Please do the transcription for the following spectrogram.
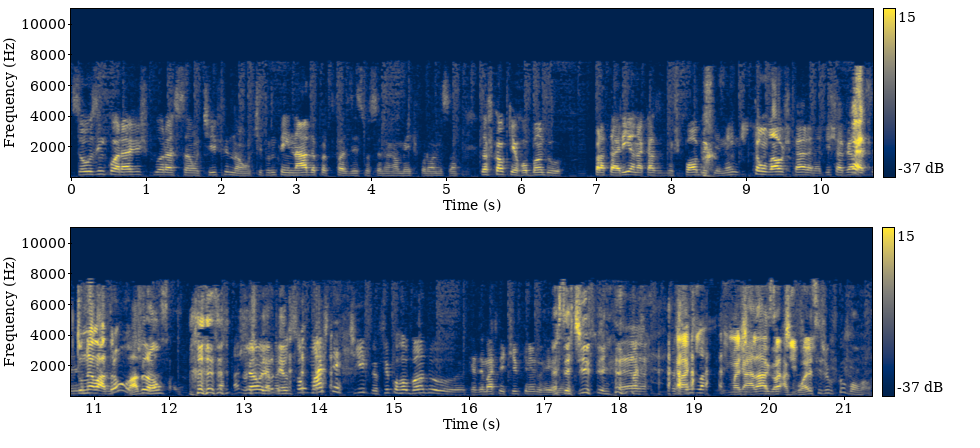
Souls encoraja a exploração, Tiff não. Tiff não tem nada pra tu fazer se você não realmente for uma missão. Você vai ficar o quê? Roubando prataria na casa dos pobres que nem estão lá os caras, né? Deixa ver É, tu não é ladrão? Ladrão. Ah, não, né? Mas eu sou o Master Chief, eu fico roubando. Quer dizer, Master Chief que nem do rei. Né? Master Chief? É, sou um la- Imagina essa agora, agora esse jogo ficou bom, mano.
